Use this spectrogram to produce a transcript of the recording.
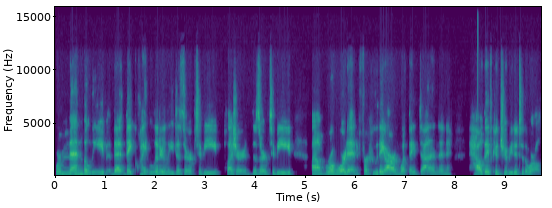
where men believe that they quite literally deserve to be pleasured, deserve to be um, rewarded for who they are and what they've done and how they've contributed to the world.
